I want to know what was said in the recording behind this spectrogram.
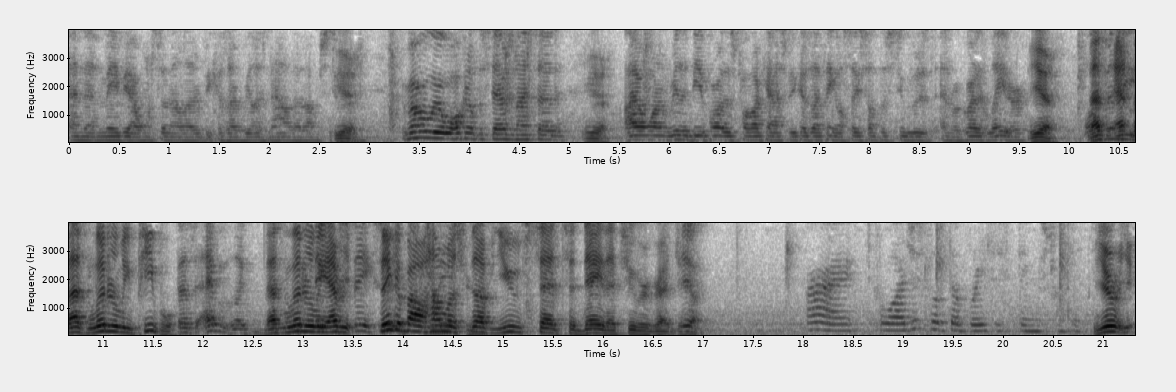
and then maybe I won't send that letter because I realize now that I'm stupid. Yeah. Remember we were walking up the stairs and I said Yeah, I don't want to really be a part of this podcast because I think I'll say something stupid and regret it later. yeah. That's Ultimately, that's literally people. that's every like That's literally make every. mistakes. Think about how much stuff you've said today that you regret, Jim. Yeah. Alright. Well, I just looked up racist things Trump has done. You're. You,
